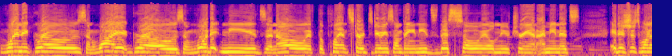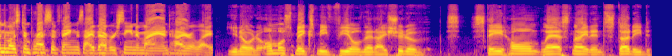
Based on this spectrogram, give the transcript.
when it grows and why it grows and what it needs, and oh, if the plant starts doing something, it needs this soil nutrient. I mean, it's it is just one of the most impressive things I've ever seen in my entire life. You know, it almost makes me feel that I should have stayed home last night and studied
